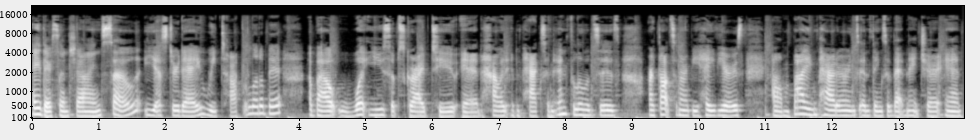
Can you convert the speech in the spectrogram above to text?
Hey there, sunshine. So, yesterday we talked a little bit about what you subscribe to and how it impacts and influences our thoughts and our behaviors, um, buying patterns, and things of that nature, and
